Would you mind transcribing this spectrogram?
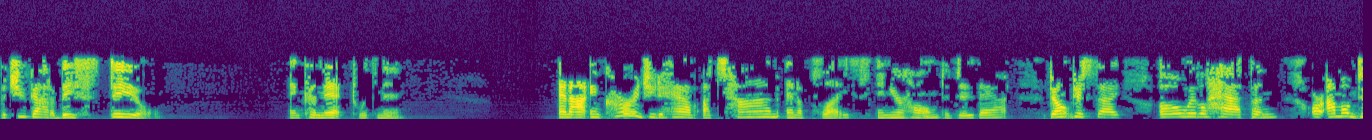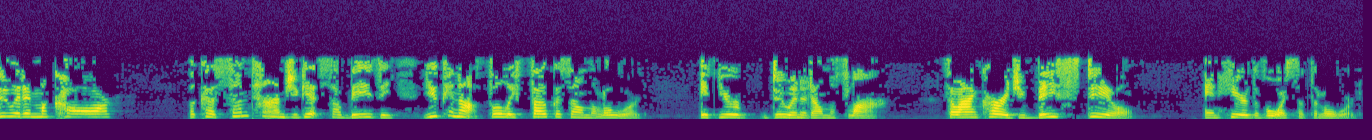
But you gotta be still and connect with me. And I encourage you to have a time and a place in your home to do that. Don't just say, oh, it'll happen, or I'm going to do it in my car. Because sometimes you get so busy, you cannot fully focus on the Lord if you're doing it on the fly. So I encourage you, be still and hear the voice of the Lord.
